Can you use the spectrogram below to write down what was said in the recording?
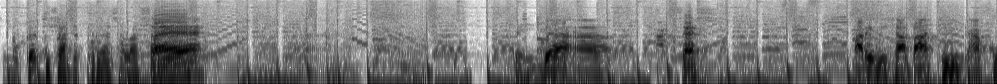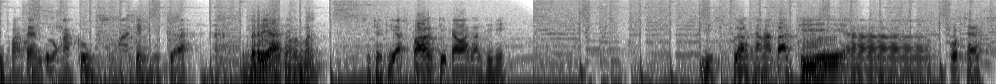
Semoga bisa segera selesai. Nah, sehingga uh, akses pariwisata di Kabupaten Tulungagung semakin mudah. Nah bener ya teman-teman? Sudah diaspal di kawasan sini. Di sebelah sana tadi uh, proses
